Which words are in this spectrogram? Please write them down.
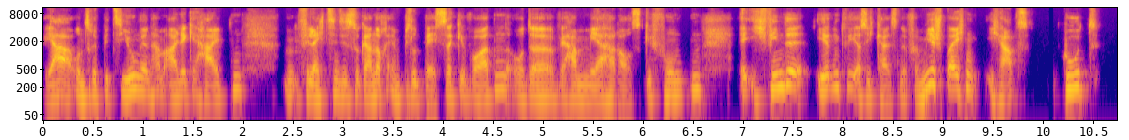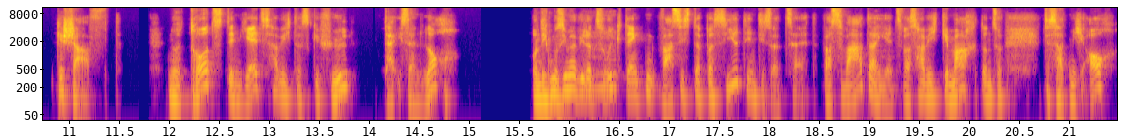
ja, unsere Beziehungen haben alle gehalten. Vielleicht sind sie sogar noch ein bisschen besser geworden oder wir haben mehr herausgefunden. Ich finde irgendwie, also ich kann es nur von mir sprechen, ich habe es gut geschafft. Nur trotzdem, jetzt habe ich das Gefühl, da ist ein Loch. Und ich muss immer wieder mhm. zurückdenken, was ist da passiert in dieser Zeit? Was war da jetzt? Was habe ich gemacht? Und so. Das hat mich auch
